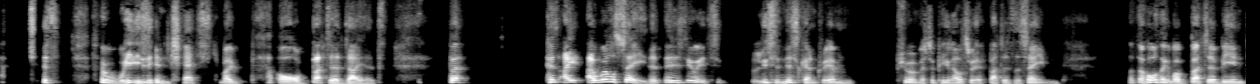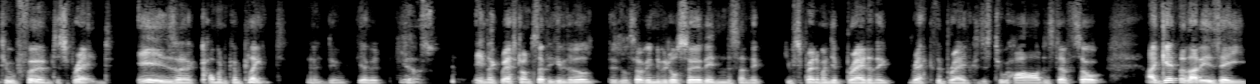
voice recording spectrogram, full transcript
Just a wheezing chest, my all butter diet. Because I, I will say that there's, it's, at least in this country, I'm sure it must appeal elsewhere if butter's the same, that the whole thing about butter being too firm to spread is a common complaint. You, know, you give it Yes. in like restaurant stuff, you give little little sort of individual servings, and they, you spread them on your bread, and they wreck the bread because it's too hard and stuff. So I get that that is a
